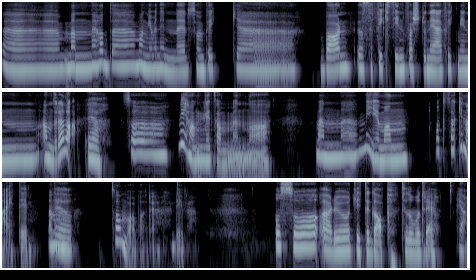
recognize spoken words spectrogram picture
Eh, Men jeg hadde mange venninner som fikk eh, barn, altså fikk sin første når jeg fikk min andre, da. Ja. Så vi hang litt sammen, og Men eh, mye man måtte takke nei til. Men ja. sånn var bare livet. Og så er det jo et lite gap til nummer tre. Ja.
